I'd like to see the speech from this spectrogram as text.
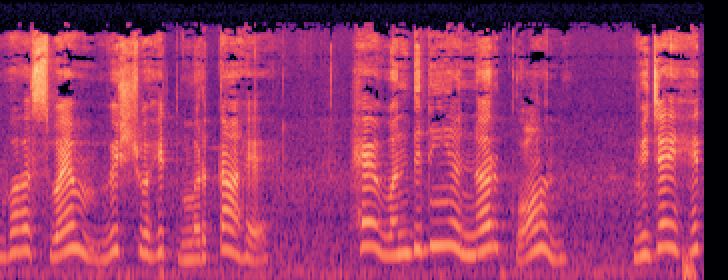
वह स्वयं विश्वहित मरता है। है वंदनीय नर कौन? विजय हित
